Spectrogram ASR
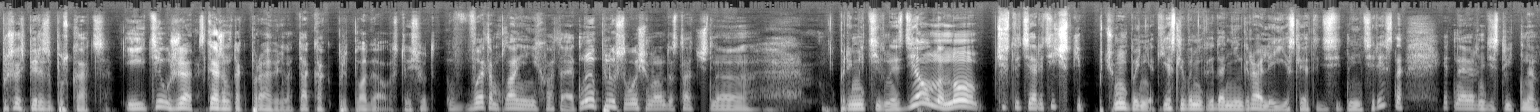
Пришлось перезапускаться. И идти уже, скажем так, правильно, так, как предполагалось. То есть вот в этом плане не хватает. Ну и плюс, в общем, оно достаточно примитивно сделано, но чисто теоретически почему бы нет? Если вы никогда не играли, если это действительно интересно, это, наверное, действительно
